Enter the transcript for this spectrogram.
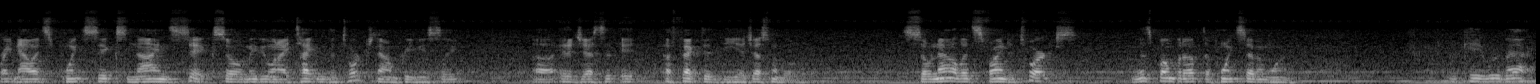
Right now it's 0.696. So maybe when I tightened the Torx down previously, uh, it adjusted, it affected the adjustment a little bit. So now let's find the Torx and let's bump it up to 0.71. Okay, we're back.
